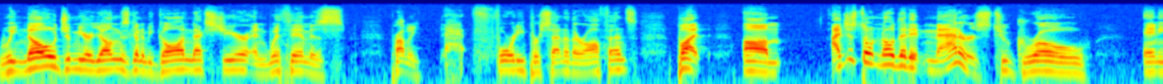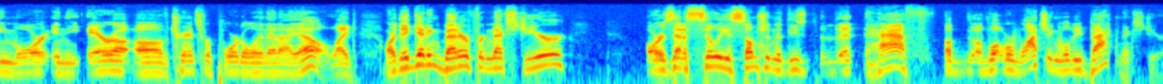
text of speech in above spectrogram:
We know Jahmir Young is going to be gone next year, and with him is probably 40% of their offense. But um, I just don't know that it matters to grow anymore in the era of transfer portal and NIL. Like, are they getting better for next year? Or is that a silly assumption that these that half of, of what we're watching will be back next year?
